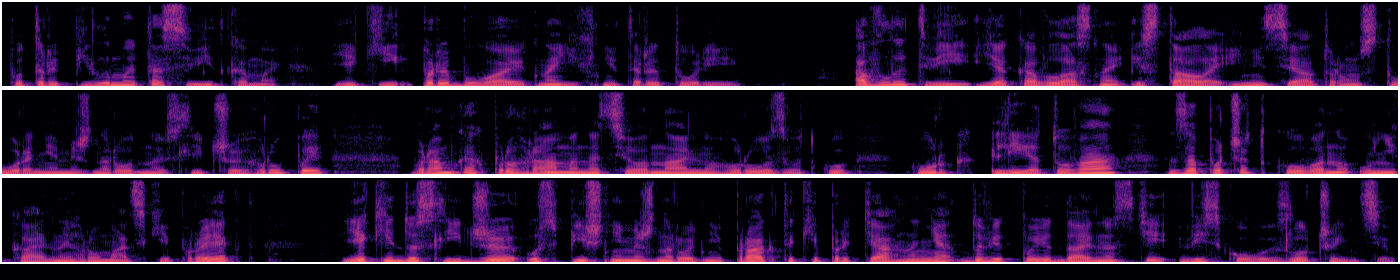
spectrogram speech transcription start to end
потерпілими та свідками, які перебувають на їхній території. А в Литві, яка власне і стала ініціатором створення міжнародної слідчої групи, в рамках програми національного розвитку Курк Лєтова започатковано унікальний громадський проєкт, який досліджує успішні міжнародні практики притягнення до відповідальності військових злочинців.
